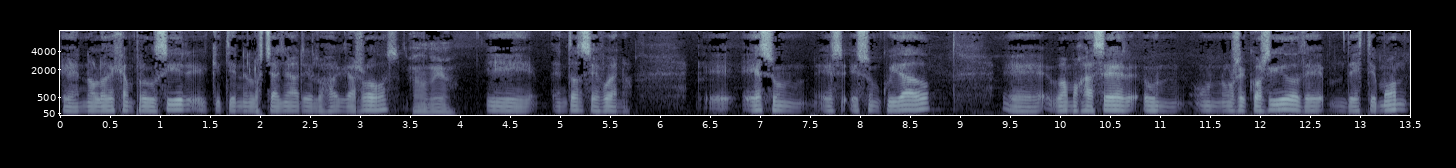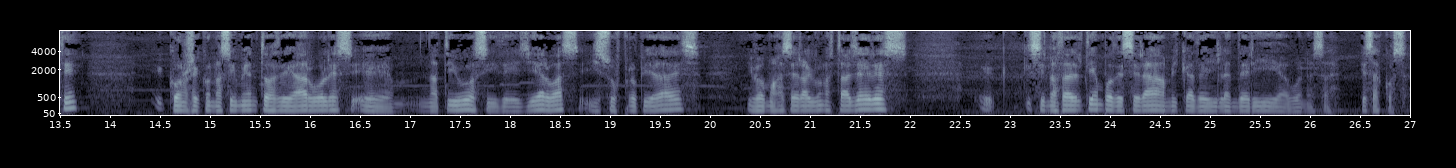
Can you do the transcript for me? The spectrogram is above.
eh, no lo dejan producir, eh, que tienen los chañares, los algarrobos. Oh, y entonces, bueno, eh, es, un, es, es un cuidado. vamos a hacer un, un, un recorrido de, de, este monte con reconocimientos de árboles nativos y de hierbas y sus propiedades y vamos a hacer algunos talleres, si nos da el tiempo, de cerámica, de hilandería, bueno, esas, esas cosas.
